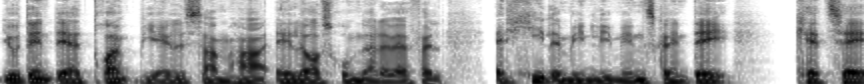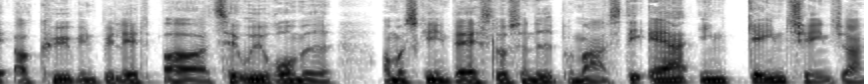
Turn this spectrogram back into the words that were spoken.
jo den der drøm, vi alle sammen har, alle os rumnørder i hvert fald, at helt almindelige mennesker en dag kan tage og købe en billet og tage ud i rummet, og måske endda slå sig ned på Mars. Det er en game changer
